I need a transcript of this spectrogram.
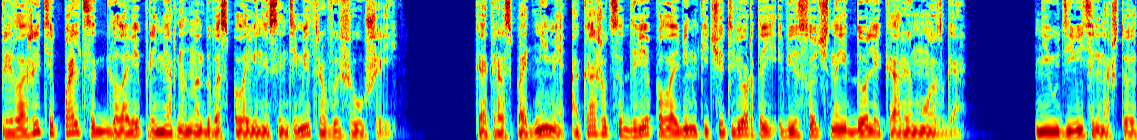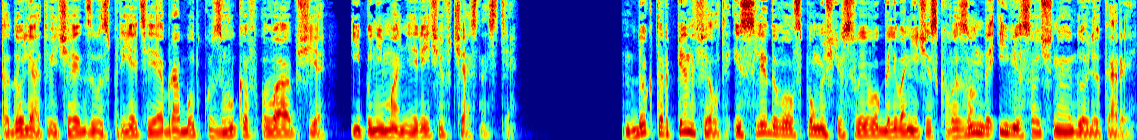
Приложите пальцы к голове примерно на 2,5 см выше ушей. Как раз под ними окажутся две половинки четвертой височной доли коры мозга. Неудивительно, что эта доля отвечает за восприятие и обработку звуков вообще и понимание речи в частности. Доктор Пенфилд исследовал с помощью своего гальванического зонда и височную долю коры.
